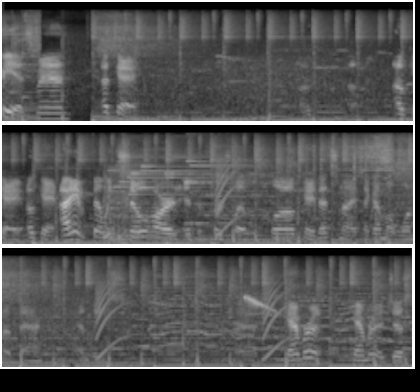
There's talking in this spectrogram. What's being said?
Serious, man? Okay. Okay, okay. I am failing so hard at the first level. Well, okay, that's nice. I got my one up back, at least. Uh, camera, camera adjust.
